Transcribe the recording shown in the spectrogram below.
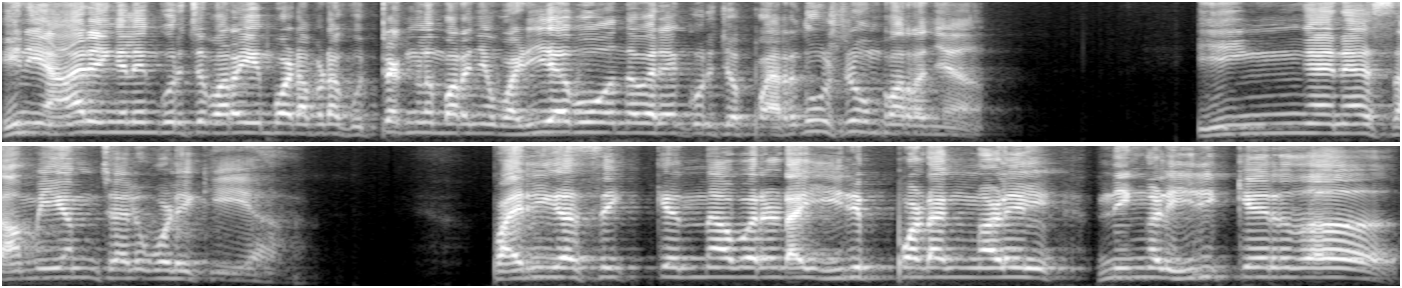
ഇനി ആരെങ്കിലും കുറിച്ച് പറയുമ്പോൾ അവിടെ കുറ്റങ്ങളും പറഞ്ഞ് വഴിയെ പോകുന്നവരെ കുറിച്ച് പരദൂഷണവും പറഞ്ഞ് ഇങ്ങനെ സമയം ചെലവഴിക്കുക. പരിഹസിക്കുന്നവരുടെ ഇരിപ്പിടങ്ങളിൽ നിങ്ങൾ ഇരിക്കരുത്.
